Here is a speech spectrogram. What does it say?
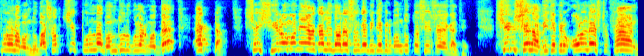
পুরনো বন্ধু বা সবচেয়ে পুরনো বন্ধুগুলোর মধ্যে একটা। সেই শিরোমণি আকালি দলের সঙ্গে বিজেপির বন্ধুত্ব শেষ হয়ে গেছে। শিবসেনা, বিজেপির ওল্ডেস্ট ফ্রেন্ড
